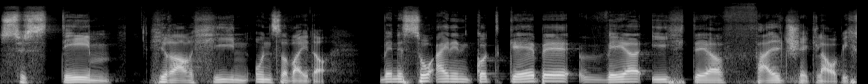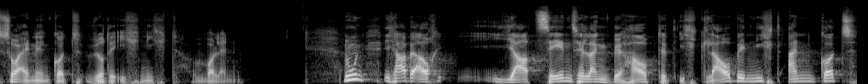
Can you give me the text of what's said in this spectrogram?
System, Hierarchien und so weiter. Wenn es so einen Gott gäbe, wäre ich der Falsche, glaube ich. So einen Gott würde ich nicht wollen. Nun, ich habe auch jahrzehntelang behauptet, ich glaube nicht an Gott.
